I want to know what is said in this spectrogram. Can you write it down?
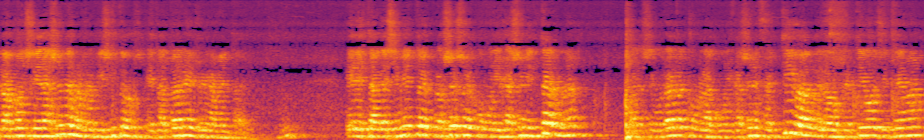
la consideración de los requisitos estatales y reglamentarios. El establecimiento de procesos de comunicación interna, asegurar la, comunicación efectiva de los objetivos del sistema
